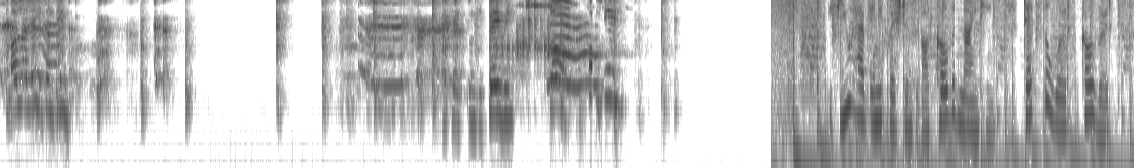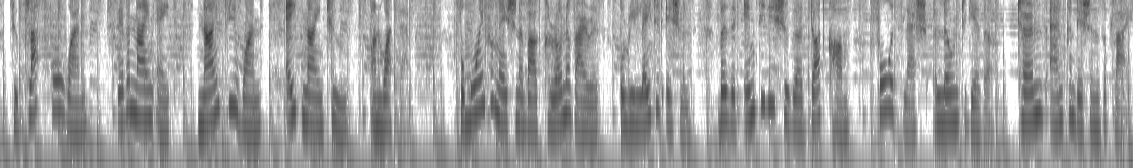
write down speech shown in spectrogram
I'm hungry. Okay, Spunky, baby. So, Spunky. If you have any questions about COVID 19, text the word COVID to plus 41 798 931 892 on WhatsApp. For more information about coronavirus or related issues, visit mtvshuga.com forward slash alone together. Terms and conditions apply.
